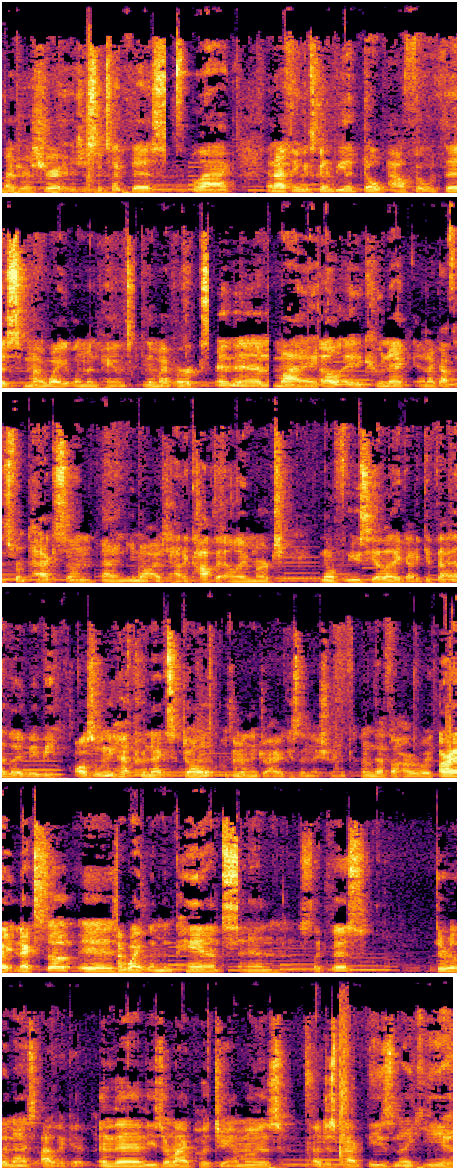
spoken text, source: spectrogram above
My dress shirt, it just looks like this. It's black and I think it's gonna be a dope outfit with this, my white lemon pants, and then my Birks, and then my LA crew neck, and I got this from PacSun, and you know, I just had to cop the LA merch. You know, for UCLA, gotta get that LA, baby. Also, when you have crew necks, don't put them in the dryer because then they shrink. Learned that the hard way. All right, next up is my white lemon pants, and it's like this. They're really nice, I like it. And then these are my pajamas. I just packed these Nike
